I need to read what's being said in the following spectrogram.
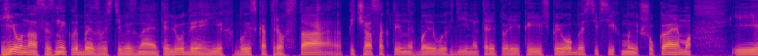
Є у нас і зникли безвісті, ви знаєте, люди, їх близько 300 під час активних бойових дій на території Київської області. Всіх ми їх шукаємо. І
